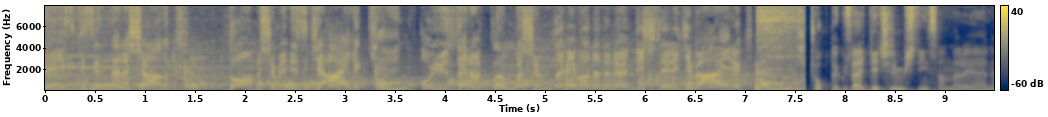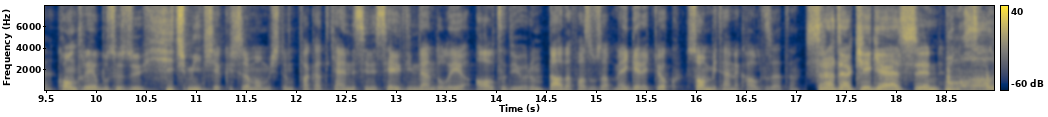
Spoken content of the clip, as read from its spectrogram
Ve eskisinden aşağılık Doğmuşum henüz iki aylıkken O yüzden aklım başımda Nirvana'nın ön dişleri gibi ayrık Ben Çok da güzel geçirmişti insanlara yani. Kontra'ya bu sözü hiç mi hiç yakıştıramamıştım. Fakat kendisini sevdiğimden dolayı 6 diyorum. Daha da fazla uzatmaya gerek yok. Son bir tane kaldı zaten. Sıradaki gelsin. Bunu al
